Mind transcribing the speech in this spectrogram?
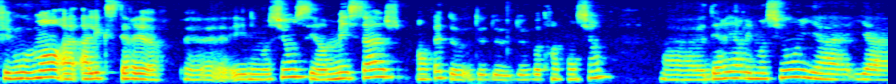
fait mouvement à, l'extérieur. et l'émotion, c'est un message en fait de, votre inconscient. derrière l'émotion, il y, a, y a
